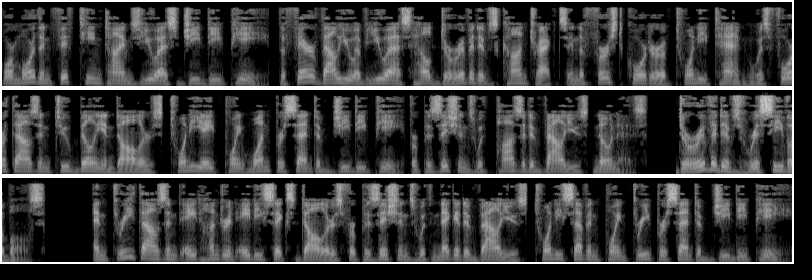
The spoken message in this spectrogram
or more than 15 times U.S. GDP. The fair value of U.S. held derivatives contracts in the first quarter of 2010 was $4,002 billion, 28.1% of GDP for positions with positive values known as derivatives receivables, and $3,886 for positions with negative values 27.3% of GDP.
